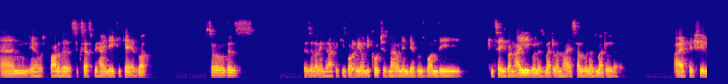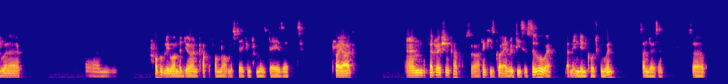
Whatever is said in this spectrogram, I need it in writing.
and you know was part of the success behind ATK as well. So there's there's a, I mean I think he's one of the only coaches now in India who's won the can say he's got an I League winners medal and ISL winners medal, IFA Shield winner. Um, probably won the Durand Cup if I'm not mistaken from his days at Prayag and the Federation Cup. So I think he's got every piece of silverware that an Indian coach can win, Sanjoy Sen. So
